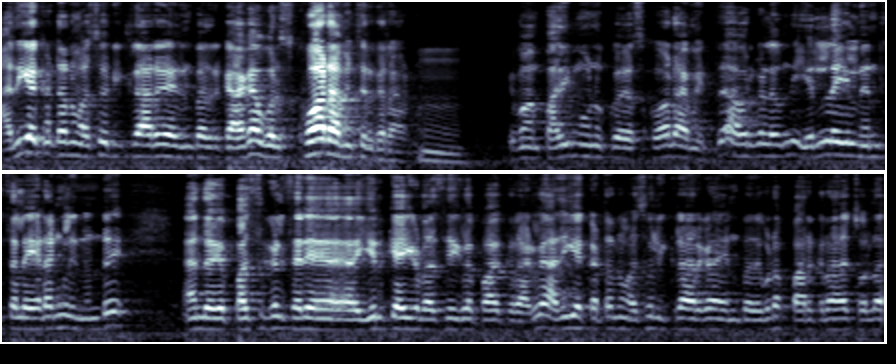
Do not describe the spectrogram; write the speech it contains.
அதிக கட்டணம் வசூலிக்கிறார்கள் என்பதற்காக ஒரு ஸ்குவாட் அமைச்சிருக்கிறார்கள். ம். இப்போ பதிமூணு ஸ்குவாட் அமைத்து அவர்கள் வந்து எல்லையில் நின்று சில இடங்களில் நின்று அந்த பஸ்ஸுகள் சரி இருக்கைகள் வசதிகளை பார்க்கிறார்கள். அதிக கட்டணம் வசூலிக்கிறார்கள் என்பதை கூட பார்க்கிறதாக சொல்ல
